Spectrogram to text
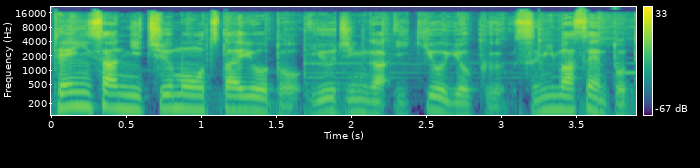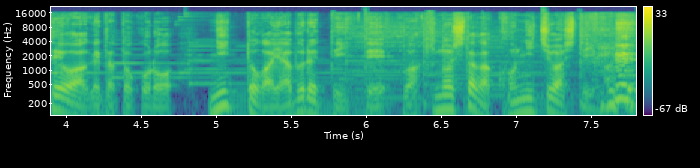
店員さんに注文を伝えようと友人が勢いよく「すみません」と手を挙げたところニットが破れていて脇の下がこんにちはしています。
